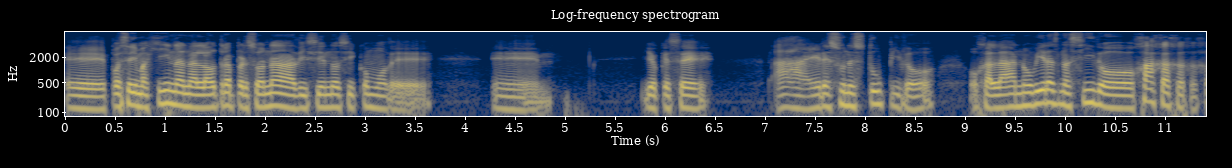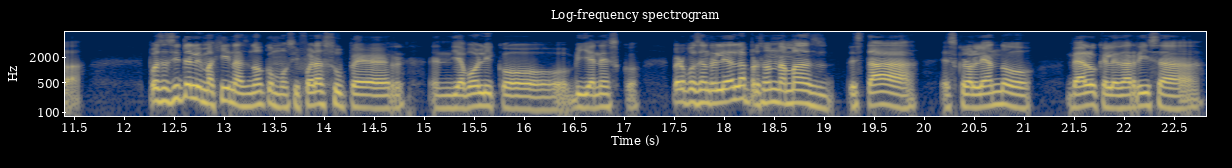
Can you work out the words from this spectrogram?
eh, pues se imaginan a la otra persona diciendo así como de, eh, yo qué sé, ah, eres un estúpido, ojalá no hubieras nacido, ja, ja, ja, ja, ja. Pues así te lo imaginas, ¿no? Como si fuera súper diabólico, villanesco. Pero pues en realidad la persona nada más está scrolleando, ve algo que le da risa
